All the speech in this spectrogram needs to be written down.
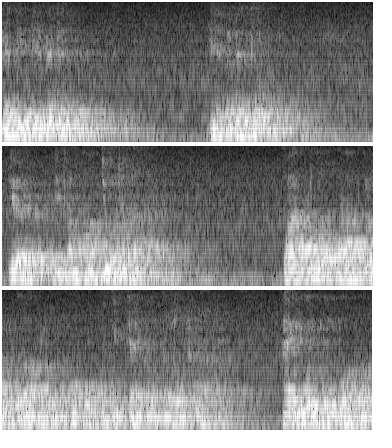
ในสิ่งที่ไม่เป็นเหตุไม่เป็นผลเลิกในทำความชั่วทั้งหลาย ความโลภความโกรธความหลงหุ้มห่อจิตใจของสัตว์โลกทั้งหลาย ให้ร่วงหลงบ่มอง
